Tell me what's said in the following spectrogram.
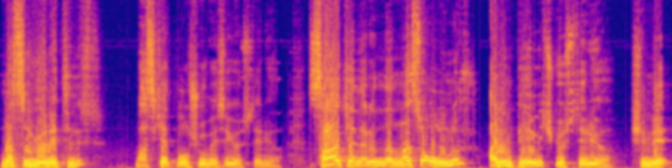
Nasıl yönetilir? Basketbol şubesi gösteriyor. Sağ kenarında nasıl olunur? Alimpiyeviç gösteriyor. Şimdi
